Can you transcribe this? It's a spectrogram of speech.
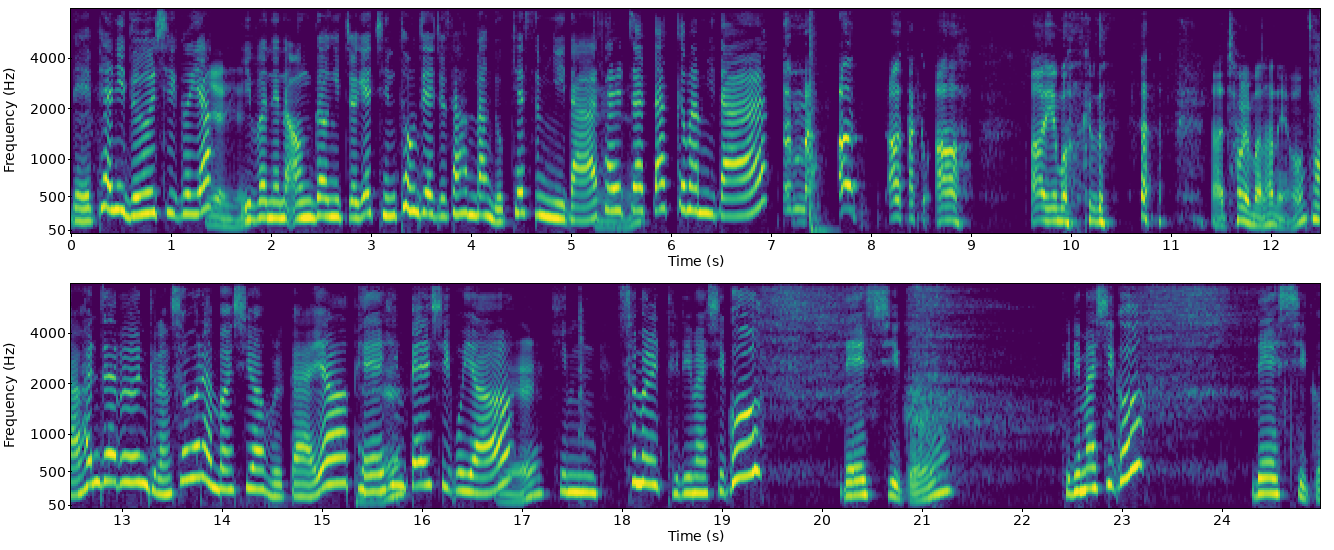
네, 편히 누우시고요. 예, 예. 이번에는 엉덩이 쪽에 진통제 주사 한 방 놓겠습니다. 네. 살짝 따끔합니다. 엄마, 아, 아, 따끔, 아, 아, 예, 뭐 그래도 아, 참을만 하네요. 자, 환자분, 그럼 숨을 한번 쉬어 볼까요? 배에 네. 힘 빼시고요. 네. 힘, 숨을 들이마시고, 내쉬고, 들이마시고, 내쉬고.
